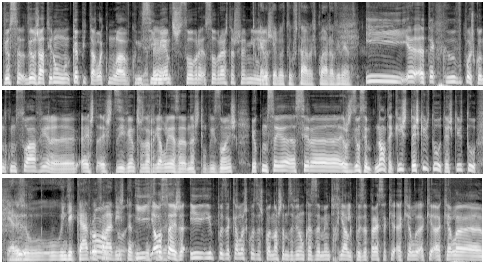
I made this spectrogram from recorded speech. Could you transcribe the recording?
de, eu, de eu já ter um capital acumulado de conhecimentos sobre, sobre estas famílias. Era o tema que tu gostavas, claro, obviamente. E até que depois, quando começou começou a haver uh, estes eventos da realeza nas televisões, eu comecei a ser. Uh, eles diziam sempre: não, tens que ir, tens que ir tu, tens que ir tu. Eras o, o indicado Pronto. para falar disto na e, Ou seja, e, e, depois aquelas coisas, quando nós estamos a ver um casamento real e depois aparece aquele, aquela,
